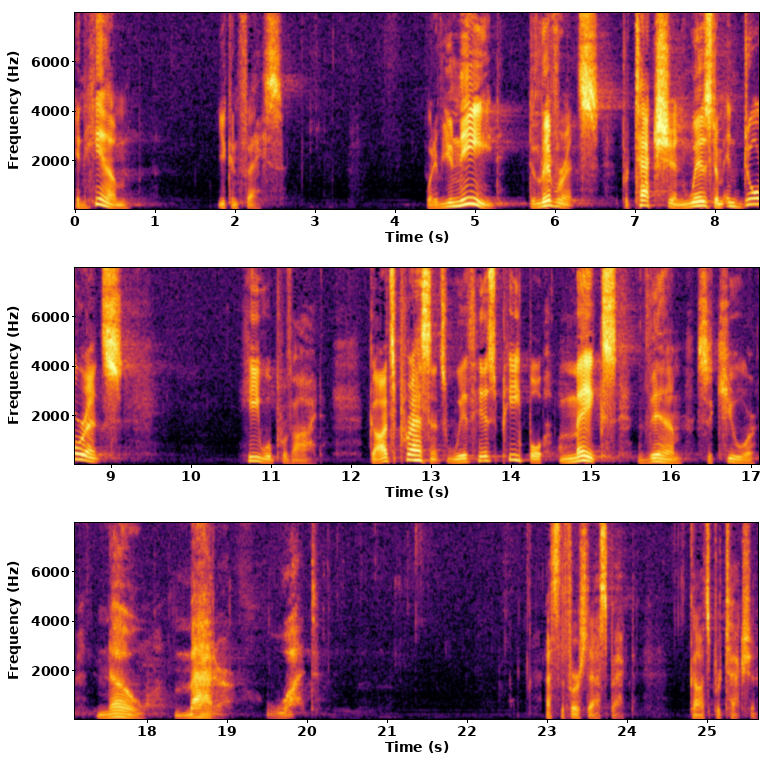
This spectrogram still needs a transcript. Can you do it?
in Him, you can face. Whatever you need deliverance, protection, wisdom, endurance He will provide. God's presence with His people makes them secure no matter what. That's the first aspect God's protection.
